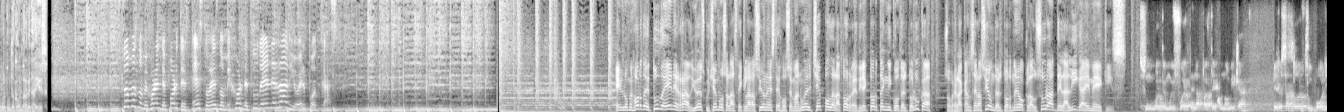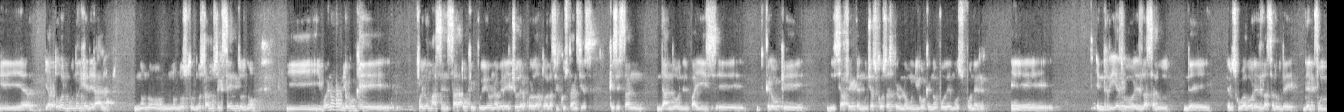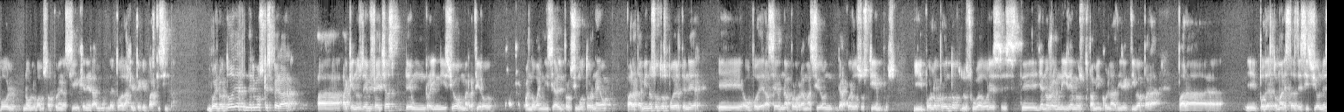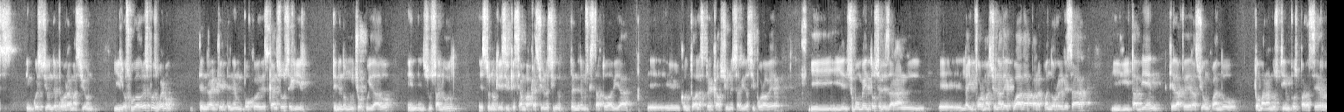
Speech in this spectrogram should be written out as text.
boostmobile.com para detalles. Somos lo mejor en deportes. Esto es lo mejor de tu DN Radio, el podcast. En lo mejor de tu DN Radio, escuchemos las declaraciones de José Manuel Chepo de la Torre, director técnico del Toluca, sobre la cancelación del torneo clausura de la Liga MX. Es un golpe muy fuerte en la parte económica, pero es a todo el fútbol y a, y a todo el mundo en general. No, no, no, no, estamos exentos, ¿no? Y, bueno, yo creo que fue lo más sensato que pudieron haber hecho de acuerdo a todas las circunstancias que se están dando en el país. Eh, creo que se afectan muchas cosas, pero lo único que no podemos poner eh, en riesgo es la salud de, los jugadores, la salud de, del fútbol, no lo vamos a poner así en general, ¿no? de toda la gente que participa. Bueno, todavía tendremos que esperar a, que nos den fechas de un reinicio, o me refiero a cuándo va a iniciar el próximo torneo, para también nosotros poder tener eh, o poder hacer una programación de acuerdo a esos tiempos. Y por lo pronto los jugadores este, ya nos reuniremos también con la directiva para, para eh, poder tomar estas decisiones en cuestión de programación. Y los jugadores, pues bueno, tendrán que tener un poco de descanso, seguir teniendo mucho cuidado en, en su salud, esto no quiere decir que sean vacaciones, sino tendremos que estar todavía eh, con todas las precauciones habidas y por haber. Y, y en su momento se les darán eh, la información adecuada para cuándo regresar y, y, también que la federación cuando tomarán los tiempos para hacer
